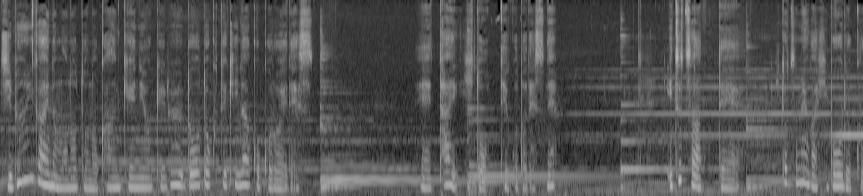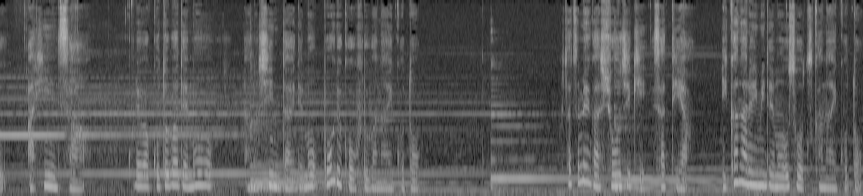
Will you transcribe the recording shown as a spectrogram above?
自分以外のものとの関係における道徳的な心得です、えー、対人っていうことですね。5つあって1つ目が非暴力アヒンサー。これは言葉でもあの身体でも暴力を振るわないこと。2つ目が正直サティア。いかなる意味でも嘘をつかないこと。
